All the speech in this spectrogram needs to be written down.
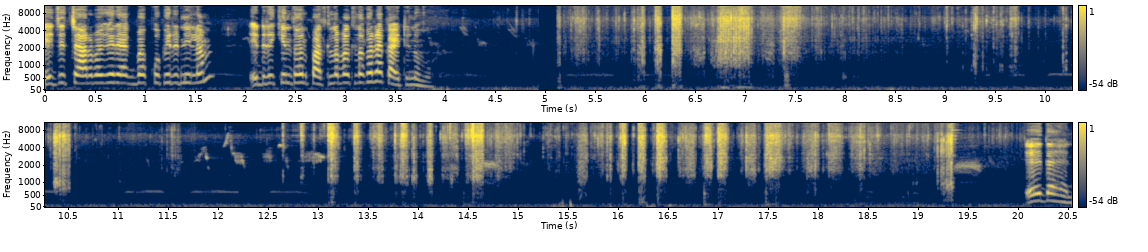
এই যে চার ভাগের এক ভাগ কপিটা নিলাম এটা কিন্তু পাতলা পাতলা করে কাইটে নেব। এই দেখেন,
